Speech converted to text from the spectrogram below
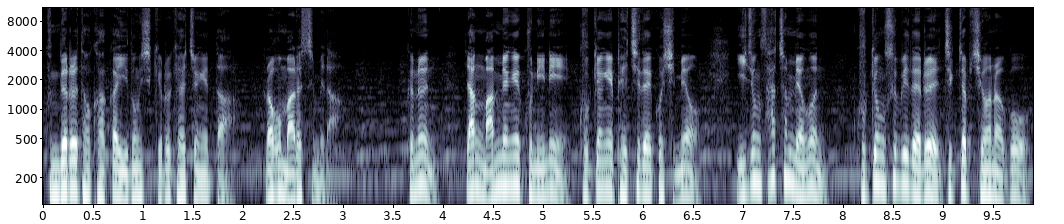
군대를 더 가까이 이동시키기로 결정했다 라고 말했습니다. 그는 약 만 명의 군인이 국경에 배치될 것이며 이 중 4천 명은 국경 수비대를 직접 지원하고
